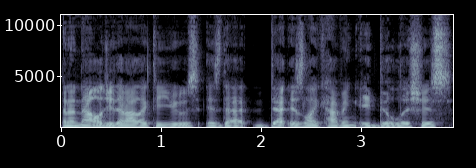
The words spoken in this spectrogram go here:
An analogy that I like to use is that debt is like having a delicious,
